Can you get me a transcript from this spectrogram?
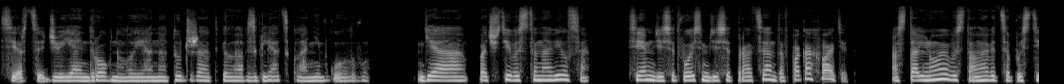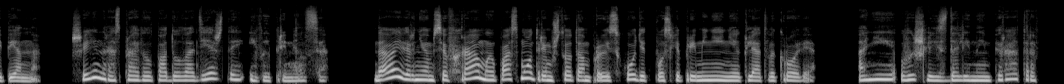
Сердце Джуянь дрогнуло, и она тут же отвела взгляд, склонив голову. «Я почти восстановился. 70-80%, пока хватит. Остальное восстановится постепенно». Шиин расправил подол одежды и выпрямился. «Давай вернемся в храм и посмотрим, что там происходит после применения клятвы крови». Они вышли из долины императоров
